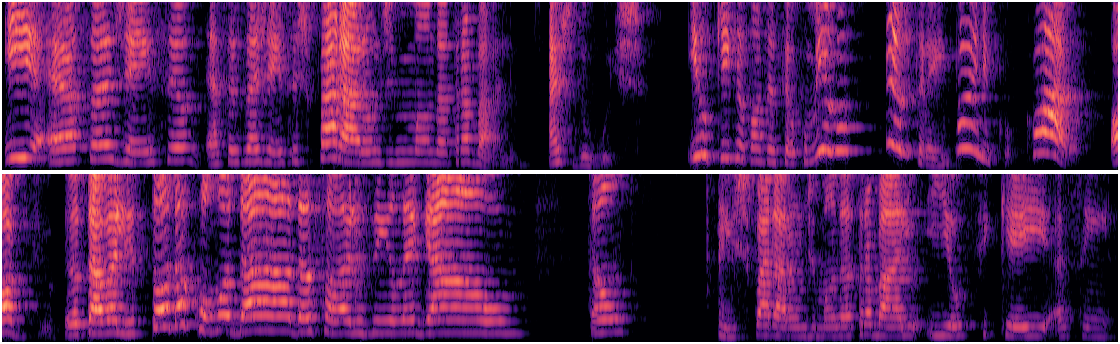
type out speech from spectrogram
e essa agência, essas agências pararam de me mandar trabalho. As duas. E o que, que aconteceu comigo? Entrei em pânico, claro, óbvio. Eu tava ali toda acomodada, saláriozinho legal. Então, eles pararam de mandar trabalho e eu fiquei assim,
